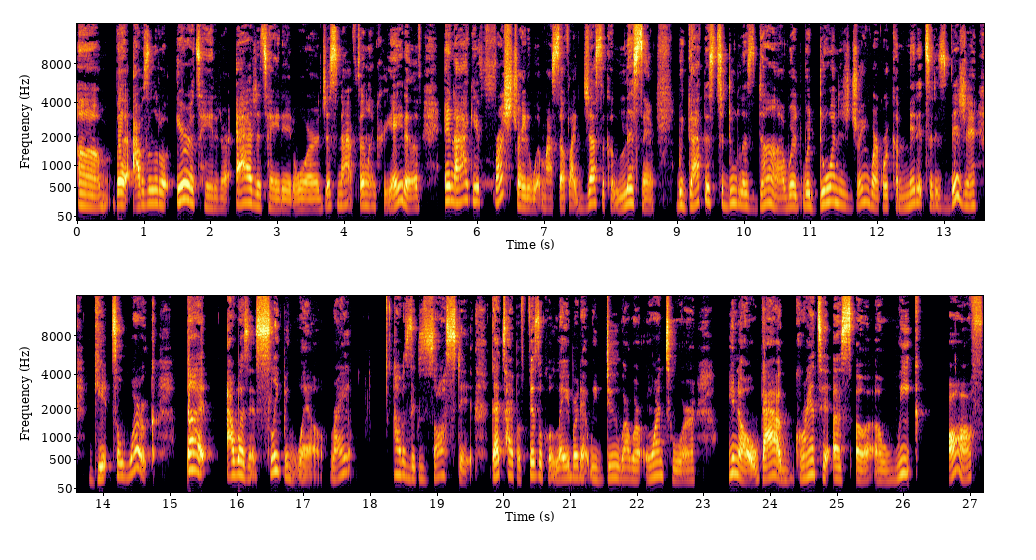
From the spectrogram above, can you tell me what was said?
um, but I was a little irritated or agitated or just not feeling creative. And I get frustrated with myself. Like, Jessica, listen, we got this to do list done. We're, we're doing this dream work. We're committed to this vision. Get to work. But I wasn't sleeping well, right? I was exhausted. That type of physical labor that we do while we're on tour, you know, God granted us a, a week off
